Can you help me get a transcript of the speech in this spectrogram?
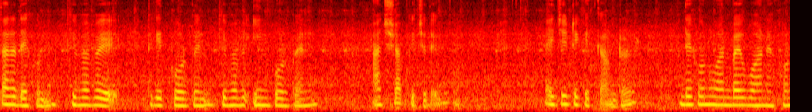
তারা দেখুন, কীভাবে টিকিট করবেন, কীভাবে ইন করবেন। আজ সব কিছু দেখব। এই যে টিকিট কাউন্টার, দেখুন ওয়ান বাই ওয়ান এখন।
